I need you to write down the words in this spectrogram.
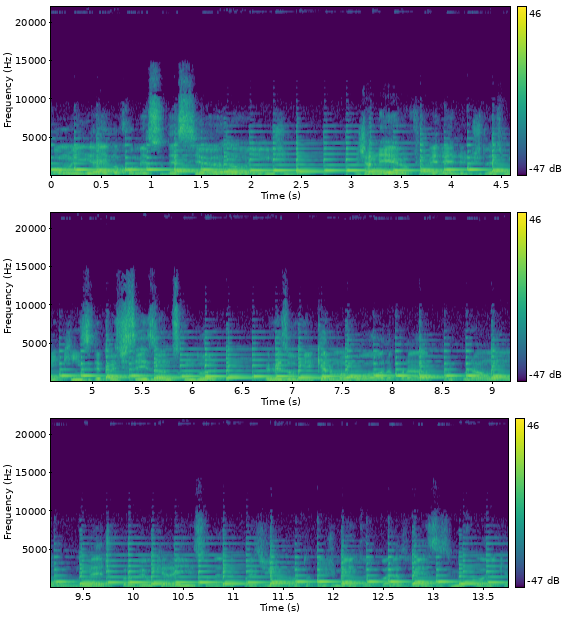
Bom, e aí no começo desse ano, em janeiro, fevereiro de 2015, depois de seis anos com dor, eu resolvi que era uma boa hora para procurar um médico para ver o que era isso, né? Depois de ir em pronto atendimento várias vezes e me falarem que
